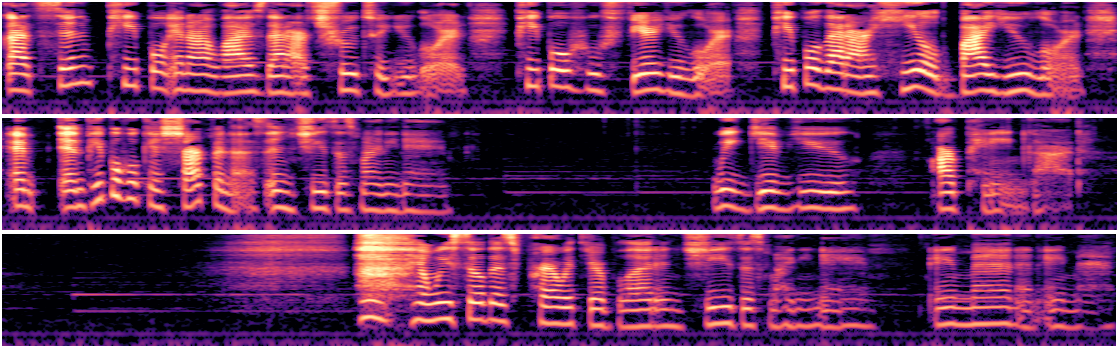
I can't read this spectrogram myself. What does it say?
God, send people in our lives that are true to you, Lord. People who fear you, Lord. People that are healed by you, Lord. And, and people who can sharpen us in Jesus' mighty name. We give you our pain, God. And we seal this prayer with your blood in Jesus' mighty name. Amen and amen.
